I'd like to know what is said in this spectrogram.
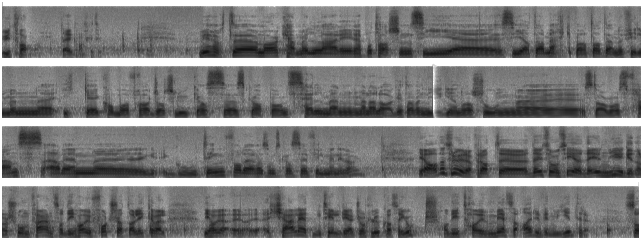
utvannet. Det er ganske tydelig. Vi hørte Mark Hamill her i reportasjen si, eh, si, at det er merkbart at denne filmen eh, ikke kommer fra George Lucas, eh, skaperen selv, men, men er laget av en ny generasjon Star Wars-fans. Er det en god ting for dere som skal se filmen i dag? Ja, det tror jeg. for at Det er som sier, det er en ny generasjon fans, og de har jo fortsatt allikevel, de har jo kjærligheten til det George Lucas har gjort, og de tar jo med seg arven videre. Så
